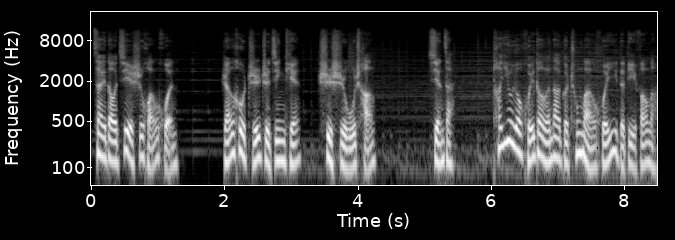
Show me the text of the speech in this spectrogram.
再到借尸还魂，然后直至今天世事无常。现在，他又要回到了那个充满回忆的地方了。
